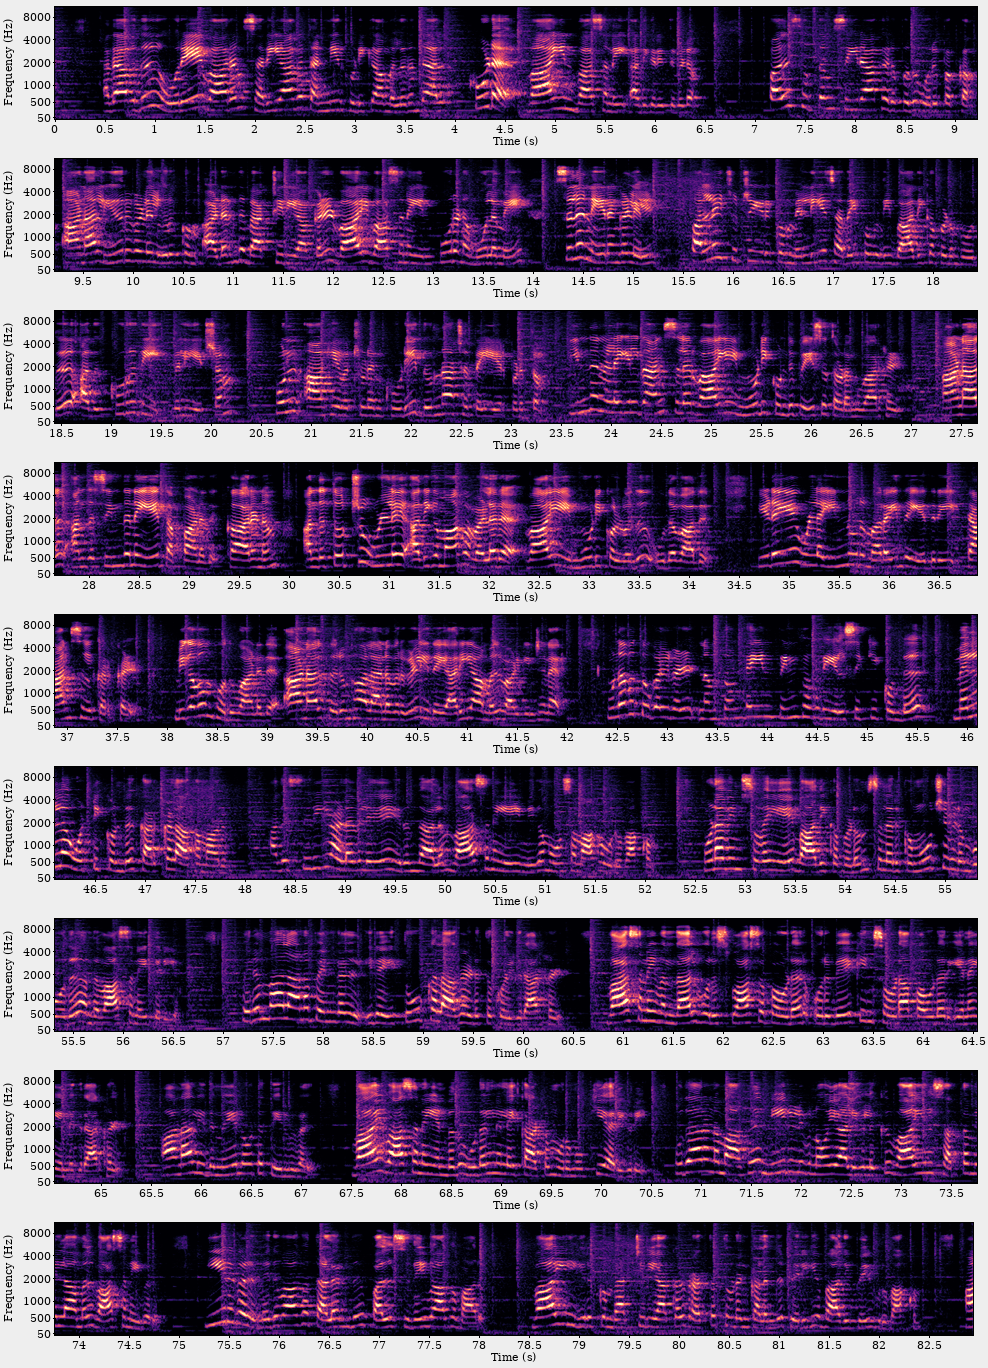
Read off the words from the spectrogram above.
அதாவது ஒரே வாரம் சரியாக தண்ணீர் குடிக்காமல் இருந்தால் கூட வாயின் வாசனை அதிகரித்துவிடும். பல் சுத்தம் சீராக இருப்பது ஒரு பக்கம். ஆனால் ஈறுகளில் இருக்கும் அடர்ந்த பாக்டீரியாக்கள் வாய் வாசனையின் பூரண மூலமே சில நேரங்களில் பல்லை சுற்றி இருக்கும் மெல்லிய சதைப்பகுதி பாதிக்கப்படும் போது அது குருதி வெளியேற்றம் புண் ஆகியவற்றுடன் கூடி துர்நாற்றத்தை ஏற்படுத்தும். இந்த நிலையில்தான் சிலர் வாயை மூடிக்கொண்டு பேசத் தொடங்குவார்கள். ஆனால் அந்த சிந்தனையே தப்பானது. காரணம் அந்த தொற்று உள்ளே அதிகமாக வளர வாயை மூடிக்கொள்வது உதவாது. இடையே உள்ள இன்னொரு மறைந்த எதிரி டான்சில் கற்கள் மிகவும் பொதுவானது. ஆனால் பெரும்பாலானவர்கள் இதை அறியாமல் வாழ்கின்றனர். உணவு துகள்கள் நம் தொண்டையின் பின்பகுதியில் சிக்கிக்கொண்டு மெல்ல ஒட்டிக்கொண்டு கற்களாக மாறும். அது சிறிய அளவிலேயே இருந்தாலும் வாசனையை மிக மோசமாக உருவாக்கும். உணவின் சுவையே பாதிக்கப்படும். சிலருக்கு மூச்சு விடும்போது அந்த வாசனை தெரியும். பெரும்பாலான பெண்கள் இதை தூக்கலாக எடுத்துக்கொள்கிறார்கள். வாசனை வந்தால் ஒரு சுவாச பவுடர் ஒரு பேக்கிங் சோடா பவுடர் என எண்ணுகிறார்கள். ஆனால் இது மேலோட்ட தீர்வுகள். வாய் வாசனை என்பது உடல்நிலை காட்டும் ஒரு முக்கிய அறிகுறி. உதாரணமாக நீரிழிவு நோயாளிகளுக்கு வாயில் சத்தமில்லாமல் வாசனை வரும். ஈறுகள் மெதுவாக தளர்ந்து பல் சிதைவாக மாறும். வாயில் இருக்கும் பாக்டீரியாக்கள் இரத்தத்துடன் கலந்து பெரிய பாதிப்பை உருவாக்கும்.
